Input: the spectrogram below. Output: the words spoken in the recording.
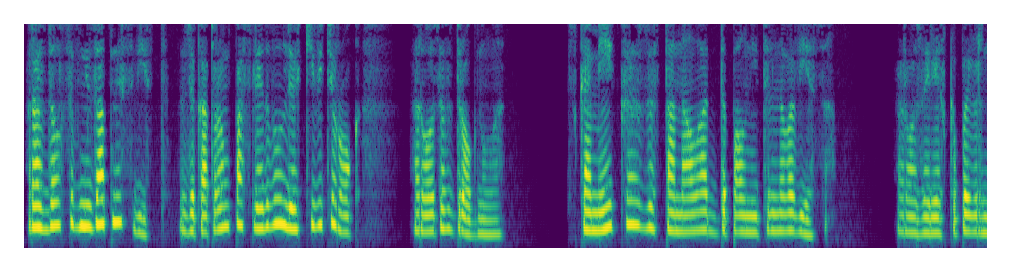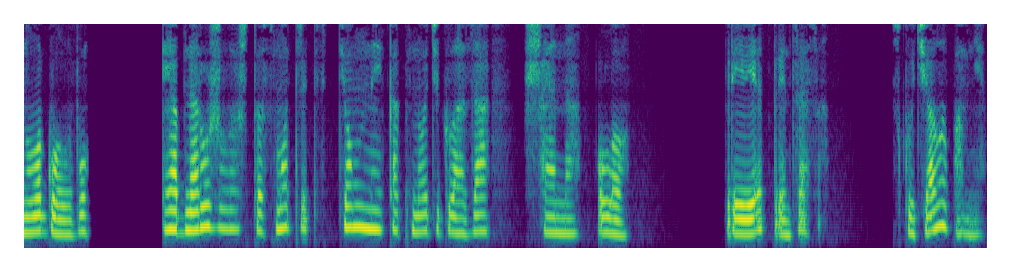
раздался внезапный свист, за которым последовал легкий ветерок. Роза вздрогнула. Скамейка застонала от дополнительного веса. Роза резко повернула голову и обнаружила, что смотрит в темные, как ночь, глаза Шена Ло. «Привет, принцесса. Скучала по мне?»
